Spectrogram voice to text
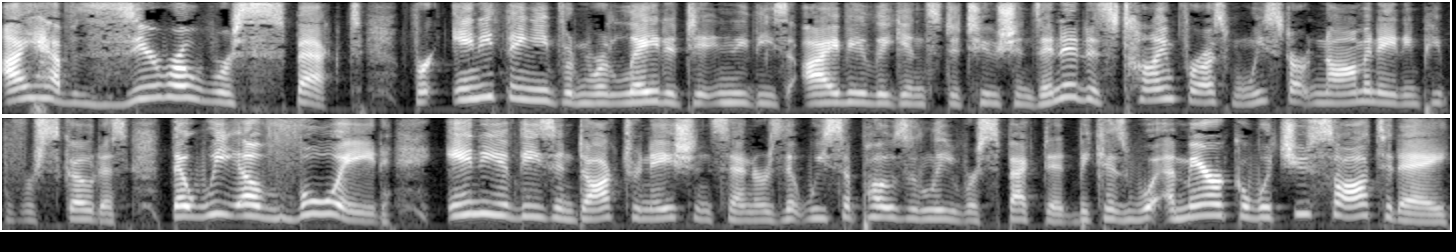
I have zero respect for anything even related to any of these Ivy League institutions. And it is time for us when we start nominating people for SCOTUS that we avoid any of these indoctrination centers that we supposedly respected because w- America, what you saw today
